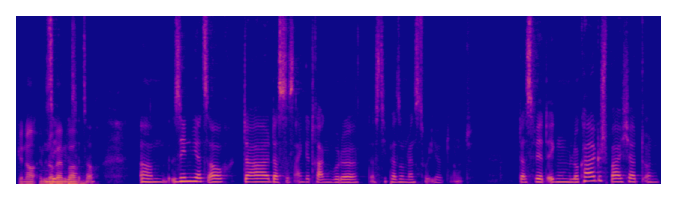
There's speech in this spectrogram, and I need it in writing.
Genau, im sehen November. Wir jetzt auch, ähm, sehen wir jetzt auch da, dass das eingetragen wurde, dass die Person menstruiert. Und das wird irgendein Lokal gespeichert und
